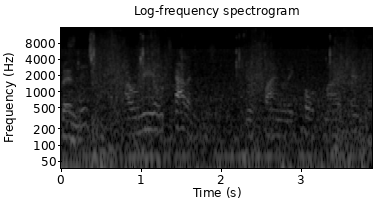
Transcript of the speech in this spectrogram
spend. A real talent. You finally caught my attention.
